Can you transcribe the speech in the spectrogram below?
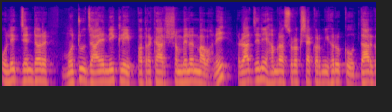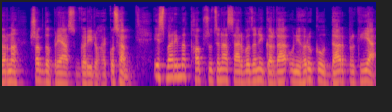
ओलेक्जेन्डर मोटुजायनिकले पत्रकार सम्मेलनमा भने राज्यले हाम्रा सुरक्षाकर्मीहरूको उद्धार गर्न सक्दो प्रयास गरिरहेको छ। यसबारेमा थप सूचना सार्वजनिक गर्दा उनीहरूको उद्धार प्रक्रिया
